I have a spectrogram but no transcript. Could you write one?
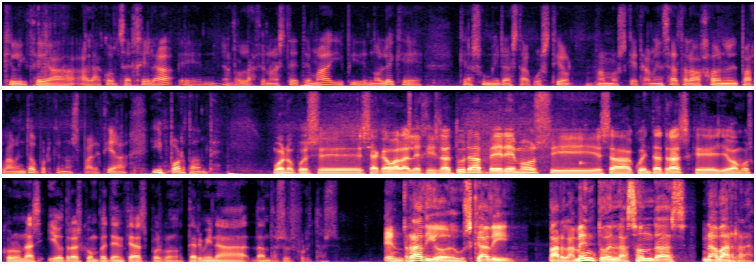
que le hice a, a la consejera en, en, relación a este tema y pidiéndole que, que, asumiera esta cuestión. Vamos, que también se ha trabajado en el Parlamento porque nos parecía importante. Bueno, pues eh, se acaba la legislatura, veremos si esa cuenta atrás que llevamos con unas y otras competencias, pues bueno, termina dando sus frutos. En Radio Euskadi, Parlamento en las Ondas, Navarra.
